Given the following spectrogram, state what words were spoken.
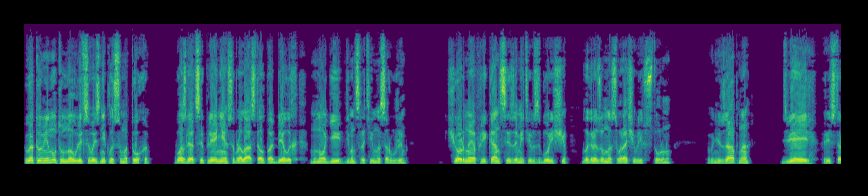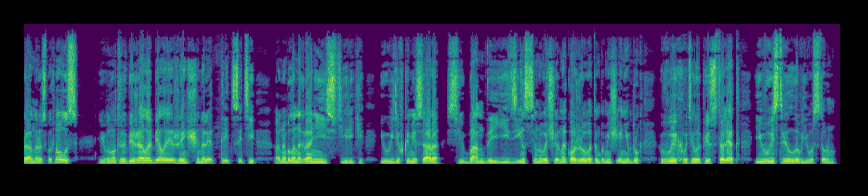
В эту минуту на улице возникла суматоха. Возле оцепления собралась толпа белых, многие демонстративно с оружием. Черные африканцы, заметив сборище, благоразумно сворачивали в сторону. Внезапно дверь ресторана распахнулась, и внутрь вбежала белая женщина лет тридцати. Она была на грани истерики, и, увидев комиссара Сибанды, единственного чернокожего в этом помещении, вдруг выхватила пистолет и выстрелила в его сторону.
